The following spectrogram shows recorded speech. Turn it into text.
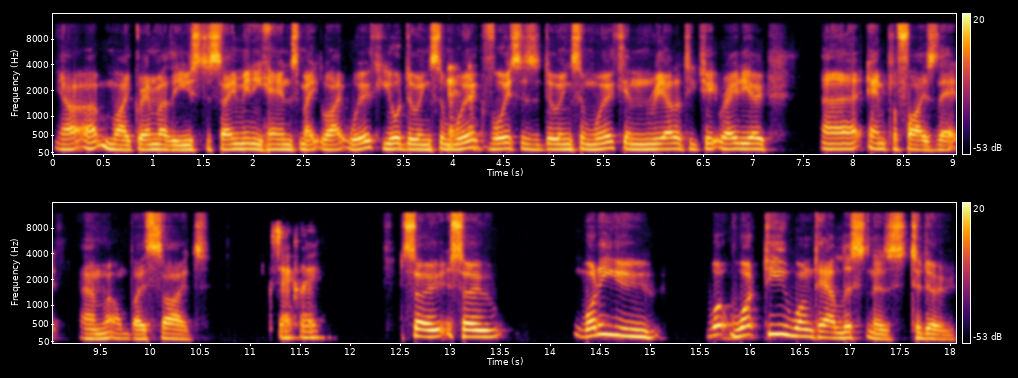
you know, uh, my grandmother used to say, "Many hands make light work." You're doing some work. Voices are doing some work, and Reality Check Radio uh, amplifies that um, on both sides. Exactly. So, so what are you What What do you want our listeners to do?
